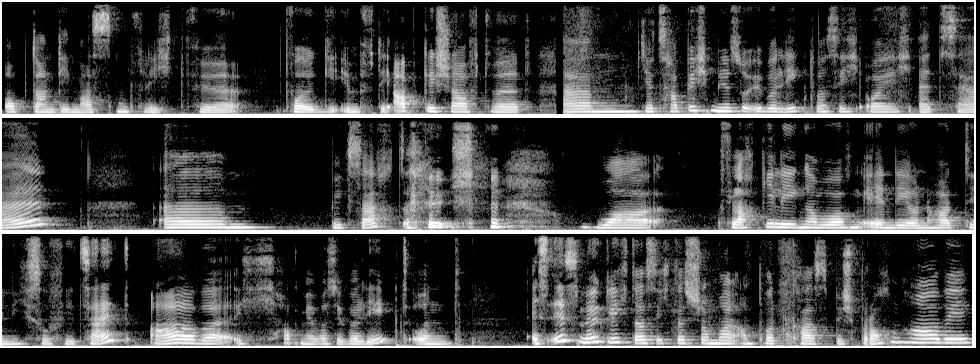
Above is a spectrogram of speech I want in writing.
ob dann die Maskenpflicht für Vollgeimpfte abgeschafft wird. Ähm, jetzt habe ich mir so überlegt, was ich euch erzähle. Ähm, wie gesagt, ich war flach gelegen am Wochenende und hatte nicht so viel Zeit, aber ich habe mir was überlegt und es ist möglich, dass ich das schon mal am Podcast besprochen habe.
